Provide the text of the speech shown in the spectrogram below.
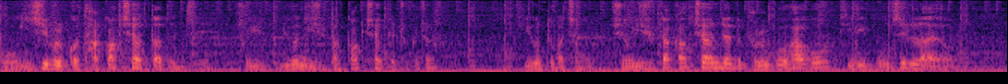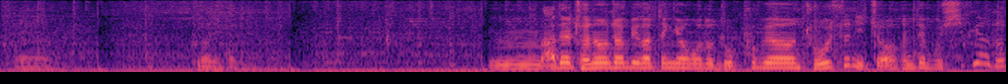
뭐 20을 다 꽉 채웠다든지 이건 20 다 꽉 채웠겠죠, 그죠? 이것도 마찬가지. 지금 20 다 꽉 채웠는데도 불구하고 딜이 모질라요. 어, 그러니까요. 음, 아델 전용 장비 같은 경우도 높으면 좋을 순 있죠. 근데 뭐 10이어도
